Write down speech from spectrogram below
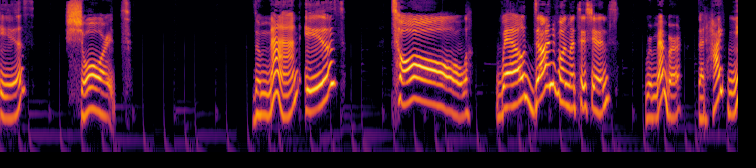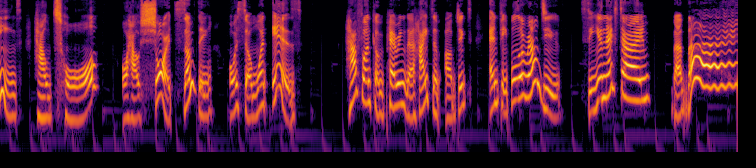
is short. The man is tall. Well done, mathematicians. Remember that height means how tall or how short something or someone is. Have fun comparing the heights of objects and people around you. See you next time. Bye bye.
